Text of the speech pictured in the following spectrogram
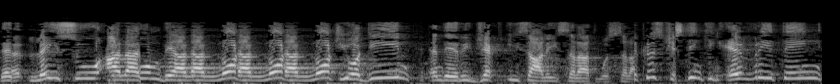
that laysu they are not, are not, are not your deen, and they reject Isa alayhi salatu. The Christians thinking everything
